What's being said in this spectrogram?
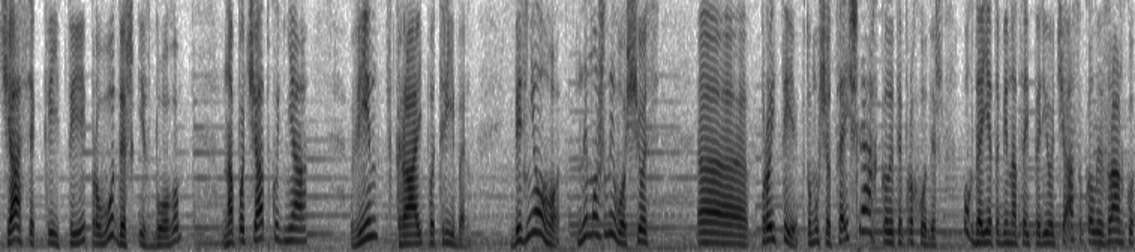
час, який ти проводиш із Богом на початку дня, він вкрай потрібен. Без нього неможливо щось е, пройти, тому що цей шлях, коли ти проходиш, Бог дає тобі на цей період часу, коли зранку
